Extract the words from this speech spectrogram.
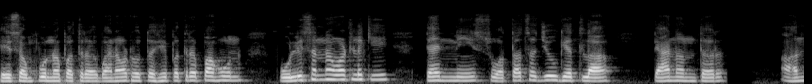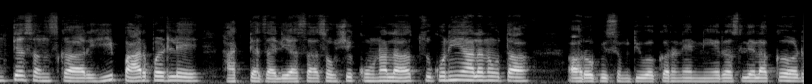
हे संपूर्ण पत्र बनावट होतं. हे पत्र पाहून पोलिसांना वाटलं की त्यांनी स्वतःचा जीव घेतला. त्यानंतर अंत्यसंस्कार ही पार पडले. हत्या झाली असा संशय कोणाला चुकूनही आला नव्हता. आरोपी सुमती व करण यांनी रचलेला कड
